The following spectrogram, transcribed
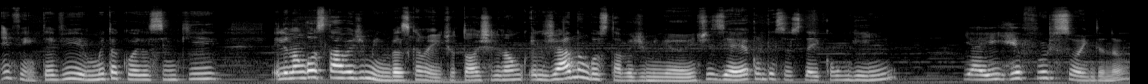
Enfim, teve muita coisa assim que... Ele não gostava de mim, basicamente. O Toshi, ele, não, ele já não gostava de mim antes, e aí aconteceu isso daí com o Gin, e aí reforçou, entendeu?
